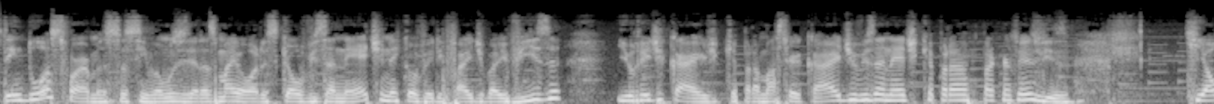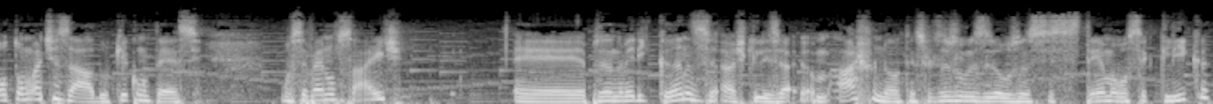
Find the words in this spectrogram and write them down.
tem duas formas, assim, vamos dizer, as maiores, que é o VisaNet, né, que é o Verified by Visa, e o Redcard, que é para Mastercard, e o VisaNet, que é para cartões Visa. Que é automatizado. O que acontece? Você vai num site, é, por exemplo, americanas, acho que eles. Acho não, tenho certeza que eles usam esse sistema. Você clica,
